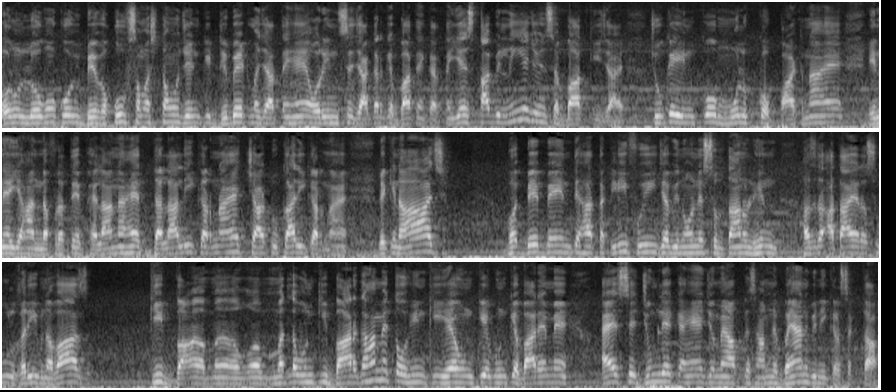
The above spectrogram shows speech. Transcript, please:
और उन लोगों को भी बेवकूफ़ समझता हूँ जो इनकी डिबेट में जाते हैं और इनसे जाकर के बातें करते हैं। ये इस काबिल नहीं है जो इनसे बात की जाए, चूँकि इनको मुल्क को बांटना है, इन्हें यहाँ नफ़रतें फैलाना है, दलाली करना है, चाटुकारी करना है। लेकिन आज बे बे इंतहा तकलीफ़ हुई जब इन्होंने सुल्तान हिंद, हज़रत अताए रसूल गरीब नवाज़ की मतलब उनकी बारगाह में तोहन की है, उनके उनके बारे में ऐसे जुमले कहे हैं जो मैं आपके सामने बयान भी नहीं कर सकता।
